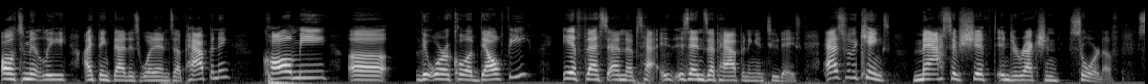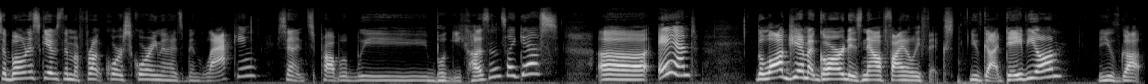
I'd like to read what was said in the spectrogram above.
ultimately, I think that is what ends up happening. Call me uh, the Oracle of Delphi if that end up ha- ends up happening in two days. As for the Kings, massive shift in direction, sort of. Sabonis gives them a front court scoring that has been lacking since probably Boogie Cousins, I guess. Uh, and the logjam at guard is now finally fixed. You've got Davion, you've got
